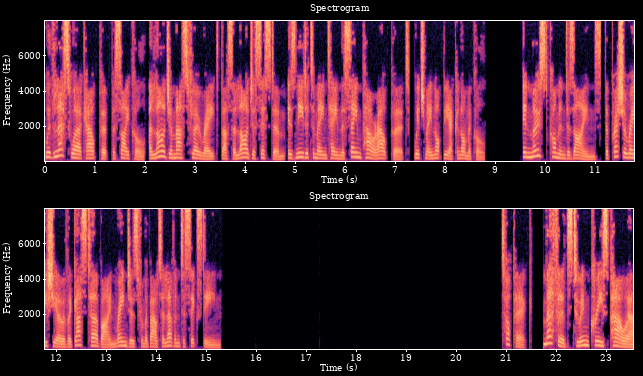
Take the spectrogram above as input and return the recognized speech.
With less work output per cycle, a larger mass flow rate thus a larger system is needed to maintain the same power output, which may not be economical. In most common designs, the pressure ratio of a gas turbine ranges from about 11 to 16. Topic: Methods to increase power.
